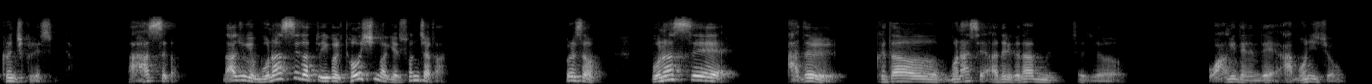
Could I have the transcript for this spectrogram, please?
그런 짓을 했습니다. 아하스가 나중에 문하세가 또 이걸 더 심하게 손자가 그래서 문하세 아들 그 다음 문하세 아들이 그 다음 저, 저 왕이 되는데 아몬이죠.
